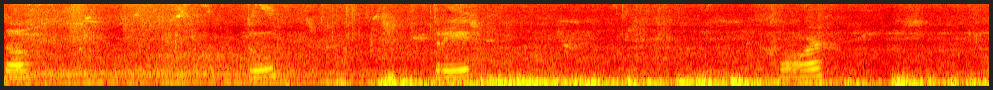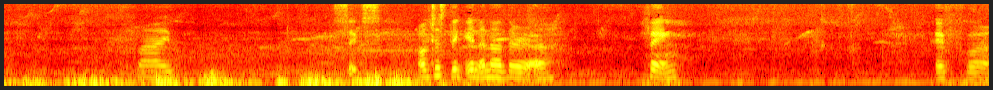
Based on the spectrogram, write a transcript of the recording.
so, two, three, four, five, six. I'll just dig in another uh, thing if uh,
